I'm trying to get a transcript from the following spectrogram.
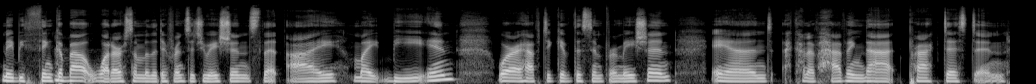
maybe think mm-hmm. about what are some of the different situations that I might be in where I have to give this information and kind of having that practiced and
